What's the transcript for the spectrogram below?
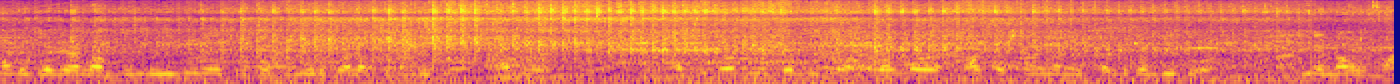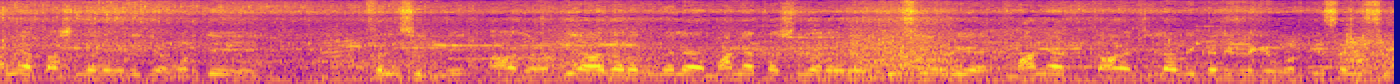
ಮಾಡಿದ ಜಾಗ ಎಲ್ಲ ಮುನ್ನೂರು ಇನ್ನೂರೈವತ್ತು ರೂಪಾಯಿ, ಮುನ್ನೂರು ರೂಪಾಯಿ ಎಲ್ಲ ತಗೊಂಡಿದ್ದು. ಹಾಗೂ ಅಧಿಕಾರಿಗಳು ಬಂದಿದ್ದು. ಅವಾಗ ಆ ತಕ್ಷಣ ನಮಗೆ ಕಂಡು ಬಂದಿದ್ದು ಈಗ ನಾವು ಮಾನ್ಯ ತಹಸೀಲ್ದಾರ್ ಅವರಿಗೆ ವರದಿ ಸಲ್ಲಿಸಿದ್ವಿ. ಆ ವರದಿ ಆಧಾರದ ಮೇಲೆ ಮಾನ್ಯ ತಹಸೀಲ್ದಾರ್ ಅವರು ಡಿ ಸಿ ಅವರಿಗೆ, ಮಾನ್ಯ ಜಿಲ್ಲಾಧಿಕಾರಿಗಳಿಗೆ ವರದಿ ಸಲ್ಲಿಸಿ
